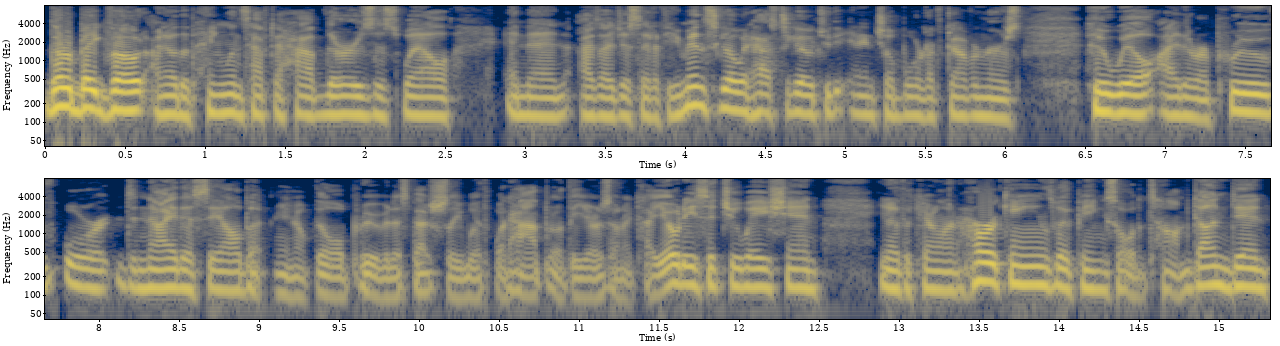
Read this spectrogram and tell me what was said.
their big vote. I know the Penguins have to have theirs as well. And then, as I just said a few minutes ago, it has to go to the NHL Board of Governors who will either approve or deny the sale, but, you know, they'll approve it, especially with what happened with the Arizona Coyote situation, you know, the Carolina Hurricanes with being sold to Tom Dundon,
